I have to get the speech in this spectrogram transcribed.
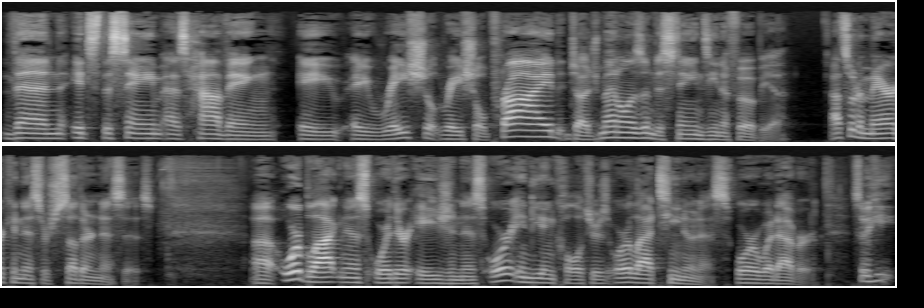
then it's the same as having a, a racial racial pride, judgmentalism, disdain, xenophobia. That's what Americanness or Southernness is. Uh, or blackness, or their Asianness, or Indian cultures, or Latino-ness, or whatever. So he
